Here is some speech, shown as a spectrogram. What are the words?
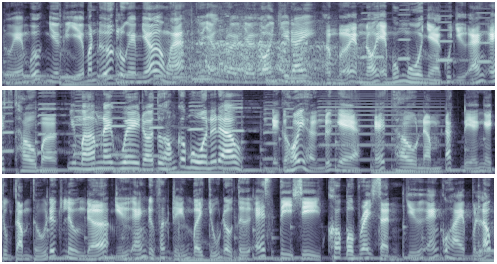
Rồi em ướt như cái dĩa bánh ướt luôn em nhớ không hả? Tôi giận rồi giờ gọi chi đây Hôm bữa em nói em muốn mua nhà của dự án S-Town mà Nhưng mà hôm nay quê rồi tôi không có mua nữa đâu Đừng có hối hận nữa nghe S-Town nằm đắc địa ngay trung tâm Thủ Đức luôn đó Dự án được phát triển bởi chủ đầu tư STC Corporation. Dự án của hai block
